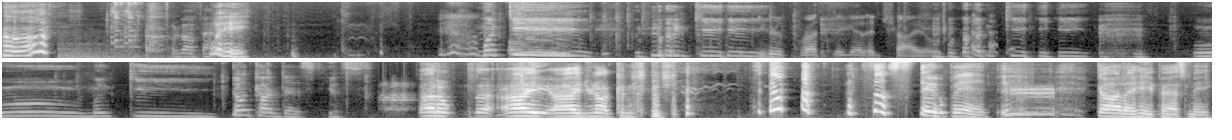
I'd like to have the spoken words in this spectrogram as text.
Huh? What about fat? Wait. Monkey. Monkey. You're thrusting at a child. Monkey. Ooh, monkey. Dunk contest. Yes. I don't. Uh, I I do not. Con- That's so stupid. God, I hate past me.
